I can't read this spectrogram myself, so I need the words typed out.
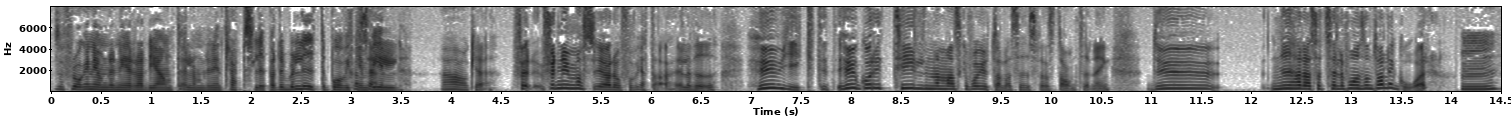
Så frågan är om den är radiant eller om den är trappslipad. Det beror lite på vilken bild. Ja okej. Okay. För, för nu måste jag då få veta, eller vi. Hur gick det, hur går det till när man ska få uttala sig i Svensk Damtidning? Du, ni hade alltså ett telefonsamtal igår? Mm.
